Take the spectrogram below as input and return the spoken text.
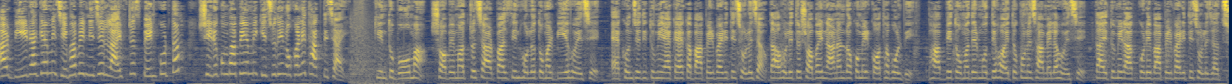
আর বিয়ের আগে আমি যেভাবে নিজের লাইফটা স্পেন্ড করতাম, সেরকম ভাবে আমি কিছুদিন ওখানে থাকতে চাই। কিন্তু বৌমা সবে মাত্র চার পাঁচ দিন হলো তোমার বিয়ে হয়েছে। এখন যদি তুমি একা একা বাপের বাড়িতে চলে যাও, তাহলে তো সবাই নানান রকমের কথা বলবে। ভাববে তোমাদের মধ্যে হয়তো কোনো ঝামেলা হয়েছে। তাই তুমি রাগ করে বাপের বাড়িতে চলে যাচ্ছ।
